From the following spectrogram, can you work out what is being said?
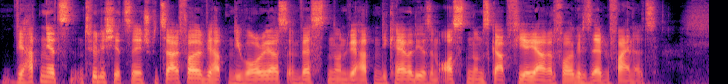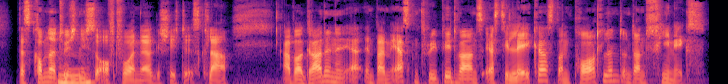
wir hatten jetzt natürlich jetzt den Spezialfall, wir hatten die Warriors im Westen und wir hatten die Cavaliers im Osten und es gab vier Jahre in Folge dieselben Finals. Das kommt natürlich mhm. nicht so oft vor in der Geschichte, ist klar. Aber gerade in, beim ersten Threepeat waren es erst die Lakers, dann Portland und dann Phoenix.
